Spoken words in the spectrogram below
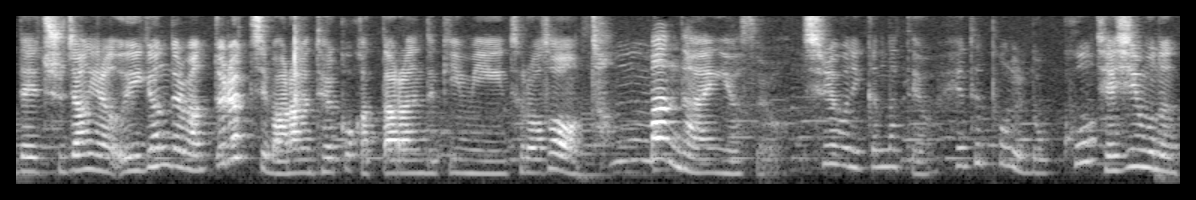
내 주장이랑 의견들만 뚜렷이 말하면 될 것 같다라는 느낌이 들어서 천만 다행이었어요. 7분이 끝났대요. 헤드폰을 놓고 제시문은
